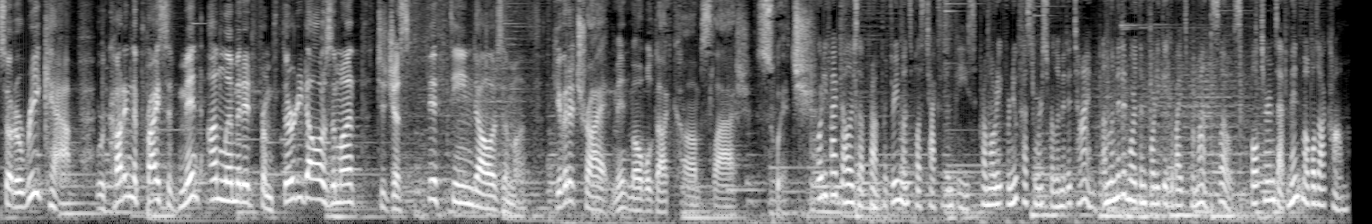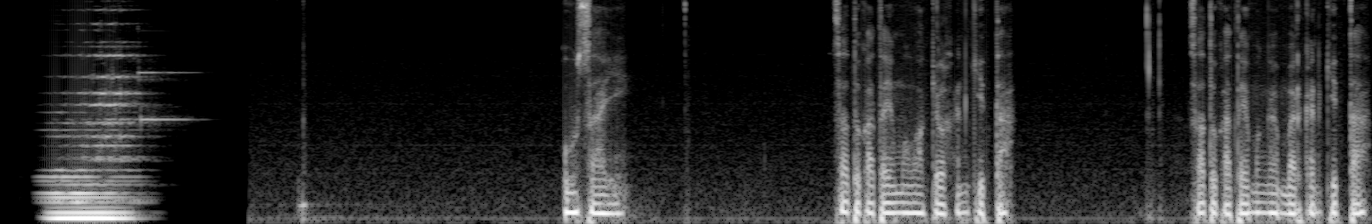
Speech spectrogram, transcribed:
F- So to recap, we're cutting the price of Mint Unlimited from $30 a month to just $15 a month. Give it a try at mintmobile.com slash switch. $45 upfront for three months plus taxes and fees. Promo rate for new customers for limited time. Unlimited more than 40 gigabytes per month. Slows. Full terms at mintmobile.com. Usai. Satu kata yang mewakilkan kita. Satu kata yang menggambarkan kita.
